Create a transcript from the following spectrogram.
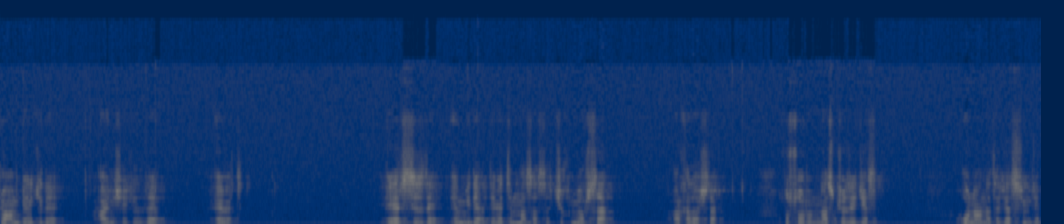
Şu an benimki de aynı şekilde. Evet. Eğer sizde Nvidia denetim masası çıkmıyorsa arkadaşlar bu sorunu nasıl çözeceğiz? Onu anlatacağız şimdi.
